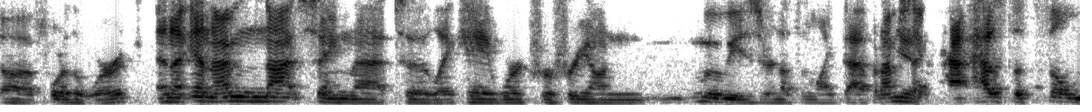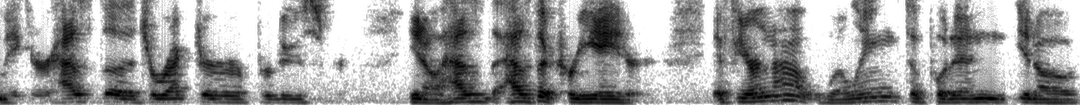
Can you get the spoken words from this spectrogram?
uh, for the work. And I, and I'm not saying that to like, hey, work for free on movies or nothing like that. But I'm yeah. saying has the filmmaker, has the director, producer, you know, has the, has the creator. If you're not willing to put in, you know,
